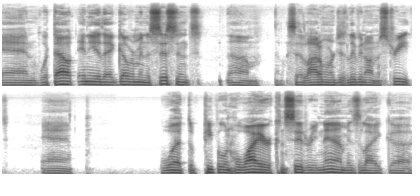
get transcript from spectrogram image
and without any of that government assistance, um, I said a lot of them are just living on the streets, and what the people in Hawaii are considering them is like, uh,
